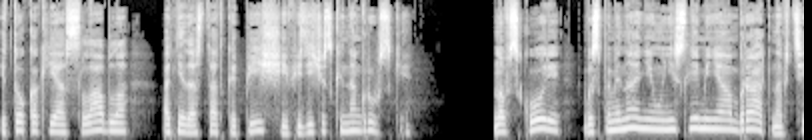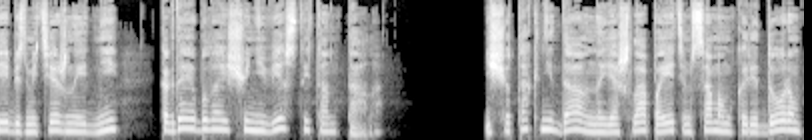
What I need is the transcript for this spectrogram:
и то, как я ослабла от недостатка пищи и физической нагрузки? Но вскоре воспоминания унесли меня обратно в те безмятежные дни, когда я была еще невестой Тантала. Еще так недавно я шла по этим самым коридорам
